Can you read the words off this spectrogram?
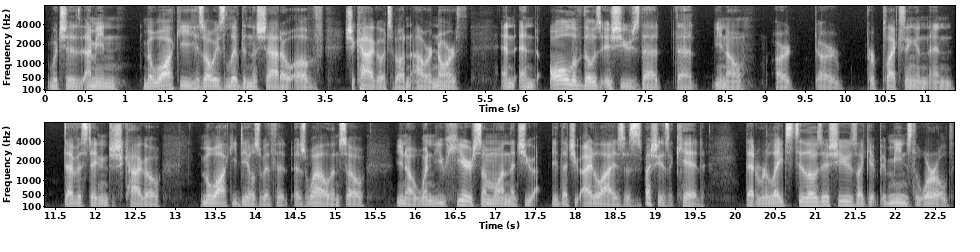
which is, I mean, Milwaukee has always lived in the shadow of Chicago. It's about an hour north, and and all of those issues that that you know are are perplexing and, and devastating to Chicago. Milwaukee deals with it as well, and so you know when you hear someone that you that you idolize, especially as a kid, that relates to those issues, like it, it means the world.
